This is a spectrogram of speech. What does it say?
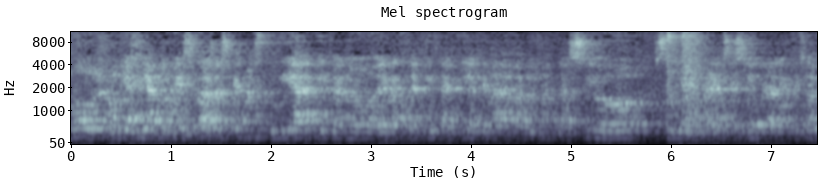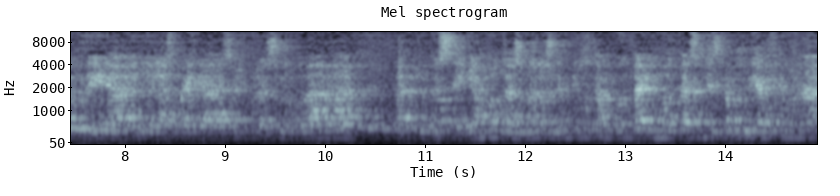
molt, hi ha, hi ha només coses que hem estudiat i que no he reflectit aquí, el tema de pavimentació, si hi ha diferenciació entre el que és la vorera i l'espai de circulació rodada, jo què sé, hi ha moltes coses que hem tingut en compte i moltes més que podríem fer en una,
